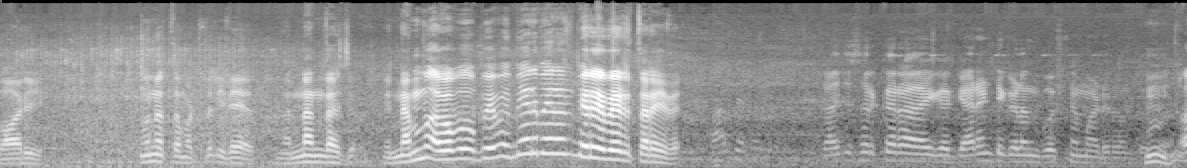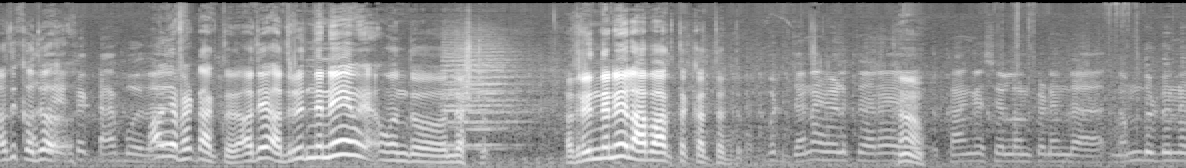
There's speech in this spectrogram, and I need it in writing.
ಭಾರಿ. ಉನ್ನತ ಮಟ್ಟದಲ್ಲಿ ಇದೆ ನನ್ನ ಅಂದಾಜು. ನಮ್ಮ ಬೇರೆ ಬೇರೆ ಬೇರೆ ಬೇರೆ ಥರ ಇದೆ. ರಾಜ್ಯ ಸರ್ಕಾರ ಈಗ ಗ್ಯಾರಂಟಿಗಳನ್ನು ಘೋಷಣೆ ಮಾಡಿರೋ ಹ್ಞೂ ಅದಕ್ಕೆ ಅದು ಎಫೆಕ್ಟ್ ಆಗ್ಬೋದು? ಅದು ಎಫೆಕ್ಟ್ ಆಗ್ತದೆ. ಅದೇ ಅದರಿಂದನೇ ಒಂದು ಒಂದಷ್ಟು. ಅದರಿಂದನೇ ಲಾಭ ಆಗ್ತಕ್ಕಂಥದ್ದು. ಬಟ್ ಜನ ಹೇಳ್ತಾರೆ ಕಾಂಗ್ರೆಸ್ ಎಲ್ಲ ಒಂದ್ ಕಡೆಯಿಂದ ನಮ್ಮ ದುಡ್ಡನ್ನೇ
